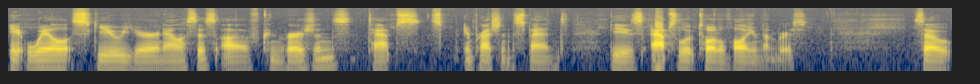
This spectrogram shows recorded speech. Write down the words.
it will skew your analysis of conversions, taps, impressions, spend, these absolute total volume numbers. So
